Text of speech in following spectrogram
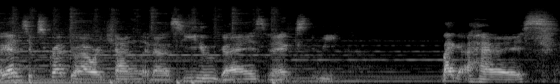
Again, subscribe to our channel and I'll see you guys next week. Bye guys!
